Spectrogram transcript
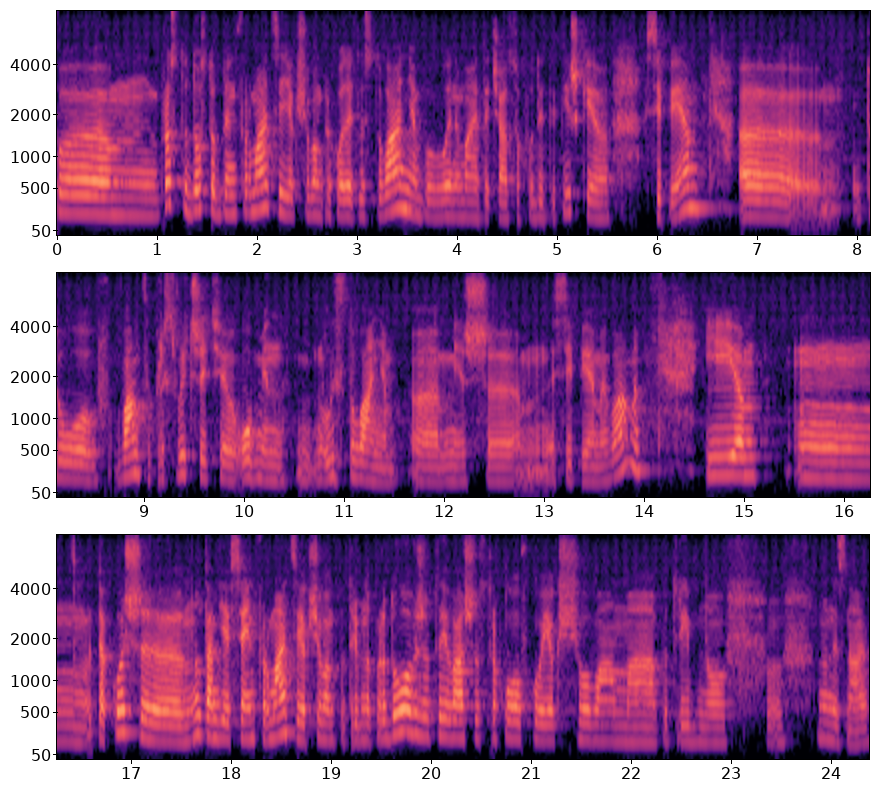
ем, просто доступ до інформації, якщо вам приходить листування, бо ви не маєте часу ходити пішки в CPM, е, то вам це пришвидшить обмін листуванням е, між е, CPM і вами. І також е, ну, там є вся інформація, якщо вам потрібно продовжити вашу страховку, якщо вам е, потрібно, ну не знаю, е,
